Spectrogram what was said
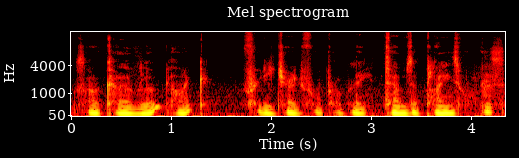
What's our curve look like? Pretty dreadful probably in terms of planeswalkers.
